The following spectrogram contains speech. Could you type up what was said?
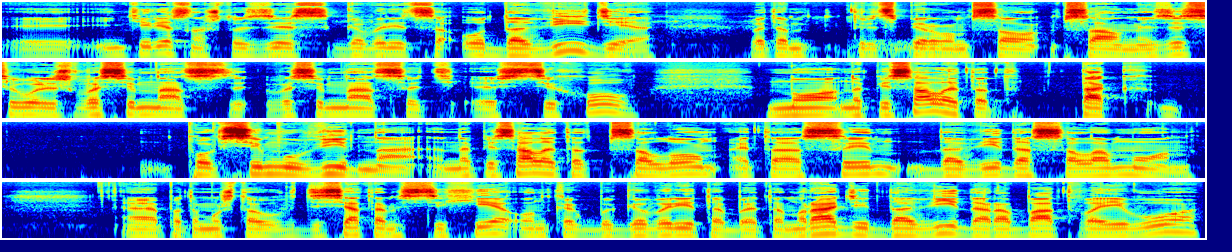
И интересно, что здесь говорится о Давиде в этом 31 псал- псалме. Здесь всего лишь 18, 18 э, стихов, но написал этот так по всему видно, написал этот псалом, это сын Давида Соломон, Э, потому что в 10 стихе он как бы говорит об этом. «Ради Давида, раба твоего,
